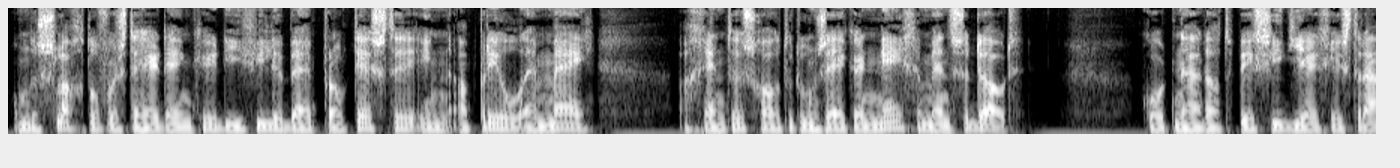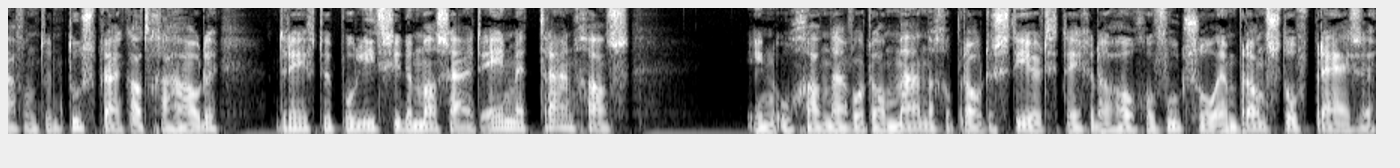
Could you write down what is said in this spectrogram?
om de slachtoffers te herdenken die vielen bij protesten in april en mei. Agenten schoten toen zeker negen mensen dood. Kort nadat Besigye gisteravond een toespraak had gehouden dreef de politie de massa uiteen met traangas. In Oeganda wordt al maanden geprotesteerd tegen de hoge voedsel- en brandstofprijzen.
